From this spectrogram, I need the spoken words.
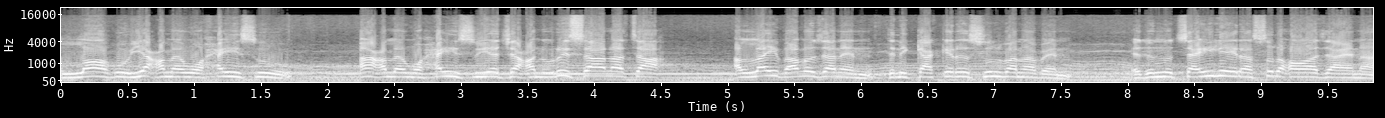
আল্লাহু ইয়ালামু হাইসু আ'লামু হাইসু ইয়াজআলু রিসালাতা। আল্লাহ ভালো জানেন তিনি কাকে রসুল বানাবেন। এজন্য চাইলে রাসুল হওয়া যায় না,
